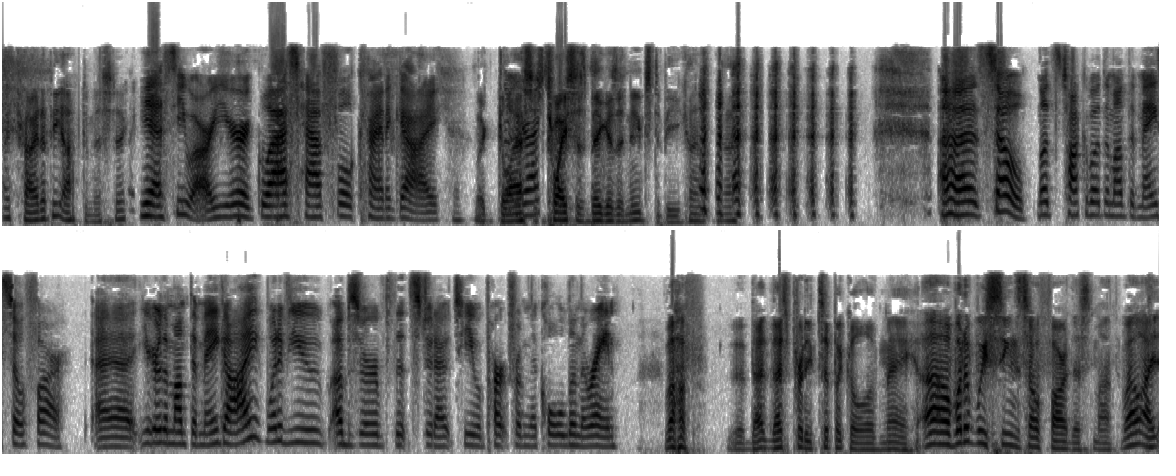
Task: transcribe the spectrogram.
I try to be optimistic. Yes, you are. You're a glass half full kind of guy. The glass is twice as big as it needs to be kind of guy. Uh, so let's talk about the month of May so far. Uh, you're the month of May guy. What have you observed that stood out to you apart from the cold and the rain? Well, that, that's pretty typical of May. Uh, what have we seen so far this month? Well, I,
